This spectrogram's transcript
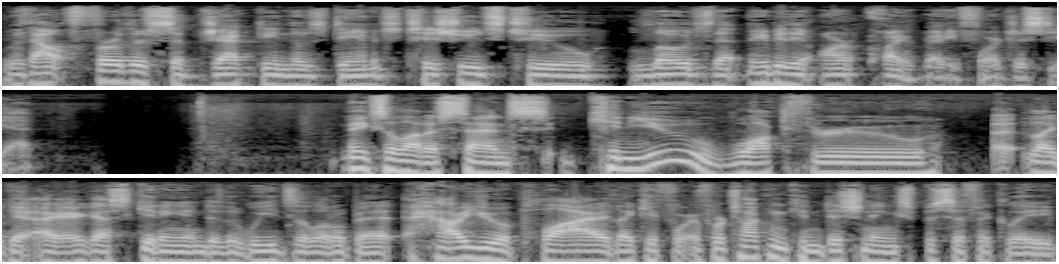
without further subjecting those damaged tissues to loads that maybe they aren't quite ready for just yet. Makes a lot of sense. Can you walk through, uh, like, I guess, getting into the weeds a little bit, how you apply, like, if we're, if we're talking conditioning specifically,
